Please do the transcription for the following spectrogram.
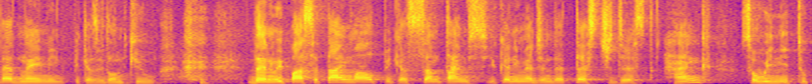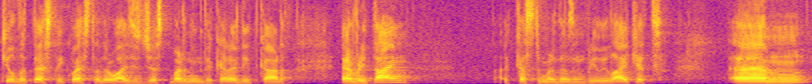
bad naming because we don't queue. then we pass a timeout because sometimes you can imagine that tests just hang. So we need to kill the test request, otherwise it's just burning the credit card every time. A customer doesn't really like it. Um,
